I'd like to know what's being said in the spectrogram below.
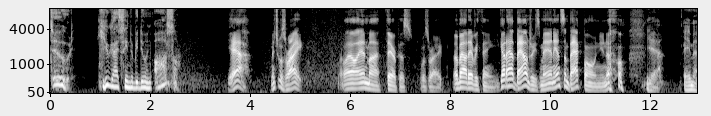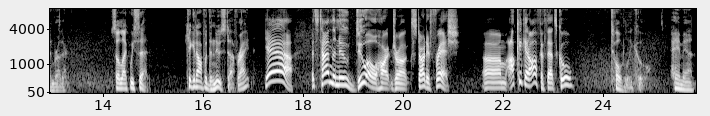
Dude, you guys seem to be doing awesome. Yeah, Mitch was right. Well, and my therapist was right about everything. You gotta have boundaries, man, and some backbone, you know? Yeah. Amen, brother. So, like we said, kick it off with the new stuff, right? yeah, it's time the new duo Heart Drunk started fresh. Um, I'll kick it off if that's cool. Totally cool. Hey, man,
